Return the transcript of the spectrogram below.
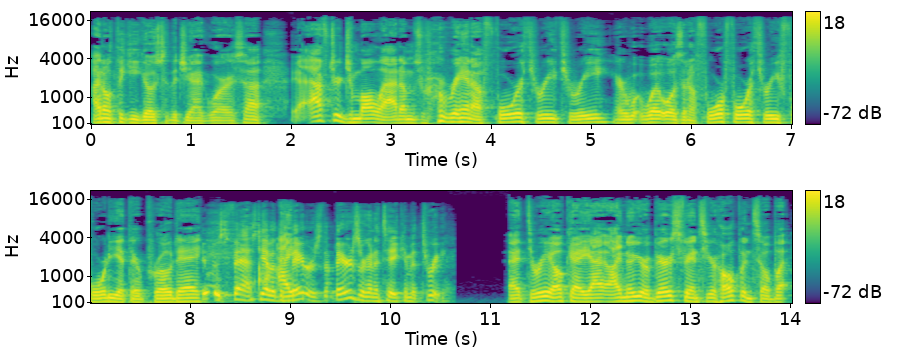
I don't think he goes to the Jaguars. Uh, after Jamal Adams ran a 4.33 or what was it, a 4.4340 at their pro day. It was fast. Yeah, but the I, Bears, the Bears are going to take him at three. At three, okay. I, I know you're a Bears fan, so you're hoping so, but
